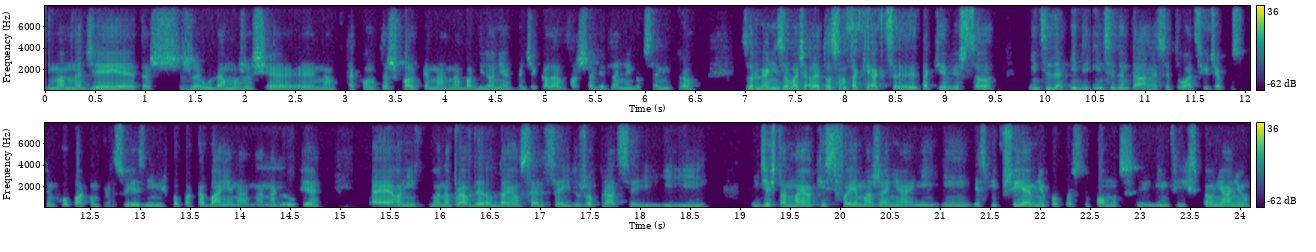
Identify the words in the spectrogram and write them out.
i mam nadzieję też, że uda może się y, na taką też walkę na, na Babilonie, jak będzie gala w Warszawie dla niego w semi-pro zorganizować, ale to są takie akcje, takie wiesz co, incydent, incydentalne sytuacje, gdzie ja po prostu tym chłopakom pracuję z nimi w Copacabanie na, na, na mhm. grupie, E, oni naprawdę oddają serce i dużo pracy i, i, i gdzieś tam mają jakieś swoje marzenia i, i, jest mi przyjemnie po prostu pomóc im w ich spełnianiu.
